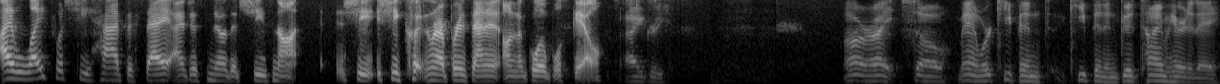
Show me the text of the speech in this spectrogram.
I liked what she had to say. I just know that she's not she she couldn't represent it on a global scale. I agree. All right, so man, we're keeping keeping in good time here today.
